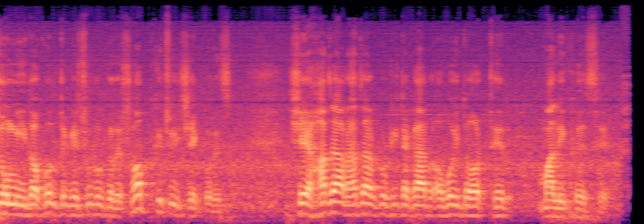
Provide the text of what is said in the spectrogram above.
জমি দখল থেকে শুরু করে সব কিছুই সে করেছে। সে হাজার হাজার কোটি টাকার অবৈধ অর্থের মালিক হয়েছে।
